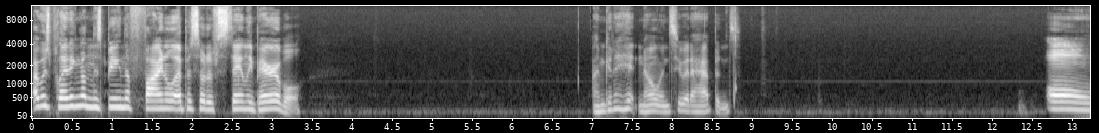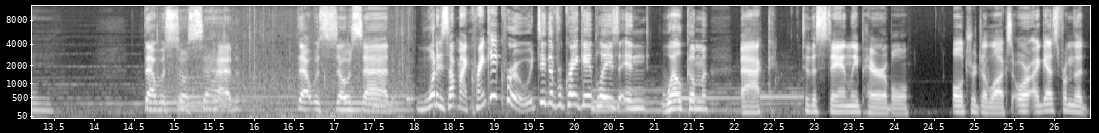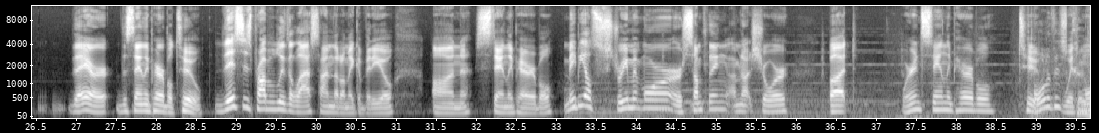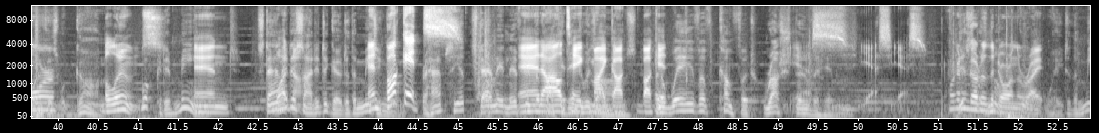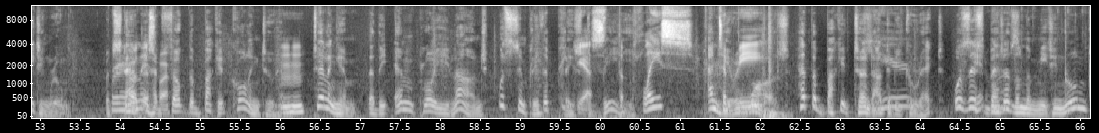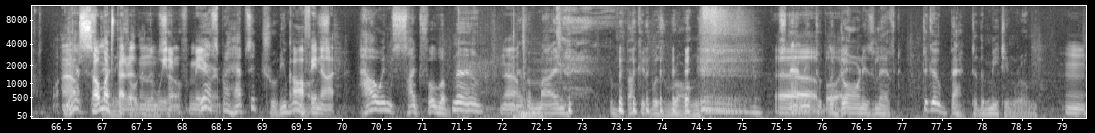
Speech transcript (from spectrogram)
I was planning on this being the final episode of Stanley Parable. I'm gonna hit no and see what happens. Oh. That was so sad. That was so sad. What is up, my Cranky crew? It's either for Cranky Plays, and welcome back to the Stanley Parable Ultra Deluxe, or I guess from the there, the Stanley Parable 2. This is probably the last time that I'll make a video on Stanley Parable. Maybe I'll stream it more or something, I'm not sure. But we're in Stanley Parable 2 All of his with more were gone. balloons. What could it mean? And Stanley whatnot. decided to go to the meeting room. buckets! Perhaps he had Stanley lifted And the I'll take into his my arms, bucket. And a wave of comfort rushed over Yes, him. yes, yes. We're gonna This go to the door on the the right. way to the meeting room. But We're gonna go Stanley had way. Felt the bucket calling to him, mm-hmm. telling him that the employee lounge was simply the place Yes, to be. the place and to here be. it was. Had the bucket turned out to be correct? Was this better was. than the meeting room? Wow, yes, so much Stanley better than the meeting- yes, room. perhaps it truly Coffee was. nut. How insightful of no, No. Never mind. The bucket was wrong. Stanley Oh, took boy. the door on his left to go back to the meeting room. Hmm.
